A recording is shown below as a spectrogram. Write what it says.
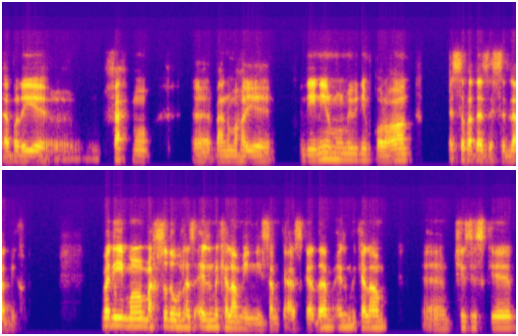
درباره فهم و برنامه های دینی ما می‌بینیم. قرآن استفاده از استدلال می‌کنه. ولی ما مقصود اون از علم کلام این نیستم که ارز کردم. علم کلام چیزی است که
